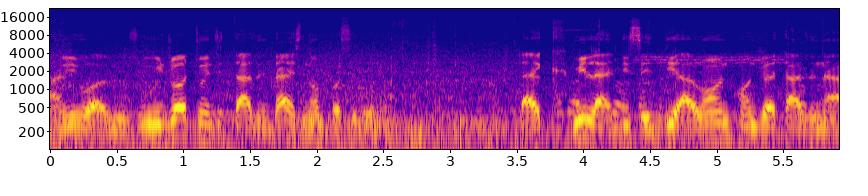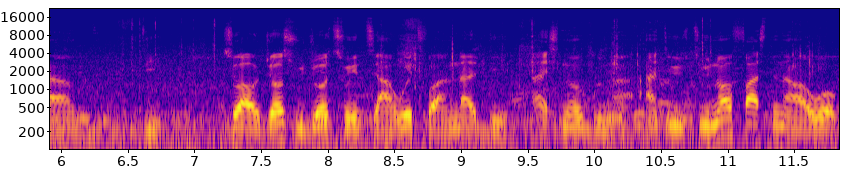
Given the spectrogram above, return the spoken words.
and leave our rules. We withdraw 20,000, that is not possible now. Like me like this, a day around 100,000 naira day. So I'll just withdraw 20 and wait for another day. That is not good now. And it will not fasten our work.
